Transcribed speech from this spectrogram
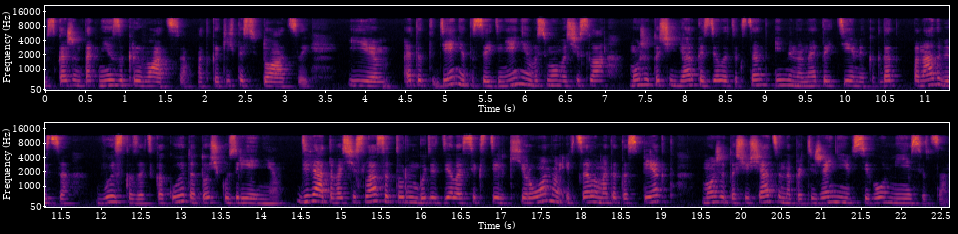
скажем так, не закрываться от каких-то ситуаций. И этот день, это соединение 8 числа может очень ярко сделать акцент именно на этой теме, когда понадобится высказать какую-то точку зрения. 9 числа Сатурн будет делать секстиль к Хирону, и в целом этот аспект может ощущаться на протяжении всего месяца.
